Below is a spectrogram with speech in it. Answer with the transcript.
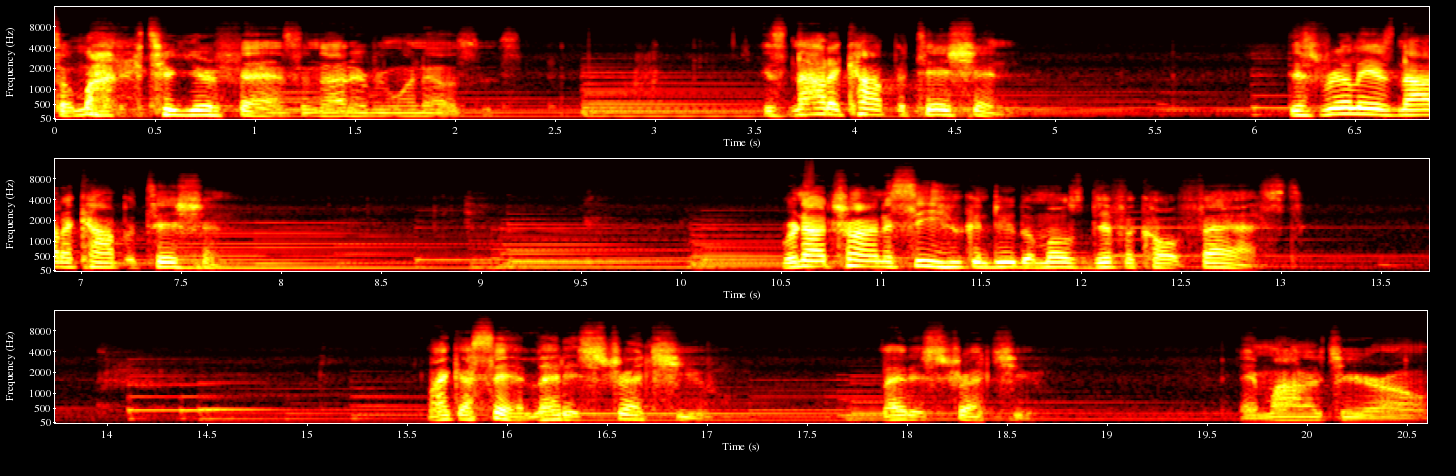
So monitor your fast and not everyone else's. It's not a competition. This really is not a competition. We're not trying to see who can do the most difficult fast. Like I said, let it stretch you. Let it stretch you. And monitor your own.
